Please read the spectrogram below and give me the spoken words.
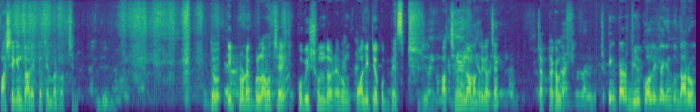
পাশে কিন্তু আরেকটা চেম্বার পাচ্ছেন। জি জি। তো এই প্রোডাক্টগুলো হচ্ছে খুবই সুন্দর এবং কোয়ালিটিও খুব বেস্ট পাচ্ছেন হলো আমাদের কাছে চারটা কালার এটার বিল কোয়ালিটিটা কিন্তু দারুণ।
